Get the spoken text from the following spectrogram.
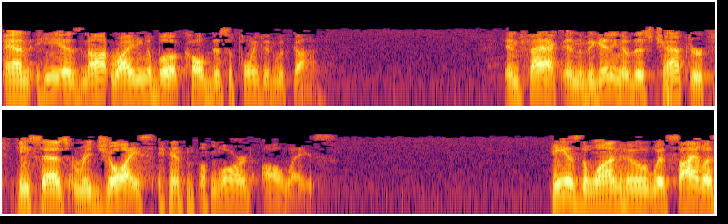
And he is not writing a book called Disappointed with God. In fact, in the beginning of this chapter, he says, Rejoice in the Lord always. He is the one who, with Silas,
